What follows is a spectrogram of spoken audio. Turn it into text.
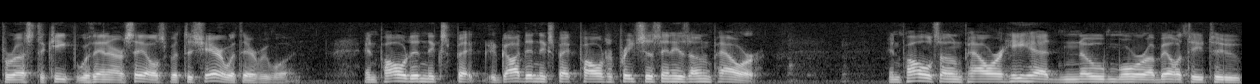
for us to keep within ourselves, but to share with everyone. And Paul didn't expect, God didn't expect Paul to preach this in his own power. In Paul's own power, he had no more ability to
